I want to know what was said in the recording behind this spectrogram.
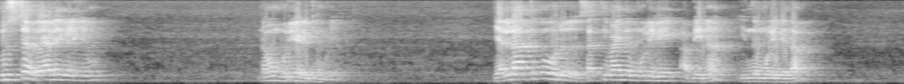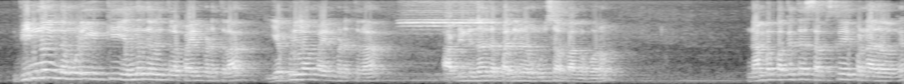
துஷ்ட வேலைகளையும் நம்ம முறியடிக்க முடியும். எல்லாத்துக்கும் ஒரு சக்தி வாய்ந்த மூலிகை அப்படின்னா இந்த மூலிகை தான். இன்னும் இந்த மூலிகைக்கு எந்தெந்த விதத்தில் பயன்படுத்தலாம் எப்படிலாம் பயன்படுத்தலாம் அப்படின்னு தான் இந்த பதிவில் முழுசாக பார்க்க போகிறோம் நம்ம பக்கத்தை சப்ஸ்கிரைப் பண்ணாதவங்க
